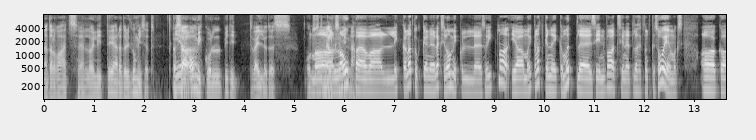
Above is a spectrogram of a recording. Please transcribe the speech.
nädalavahetusel olid, tee ääred olid lumised. kas ja. sa hommikul pidid väljudes ma laupäeval ikka natukene läksin hommikul sõitma ja ma ikka natukene ikka mõtlesin, vaatasin, et laseks natuke soojemaks, aga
